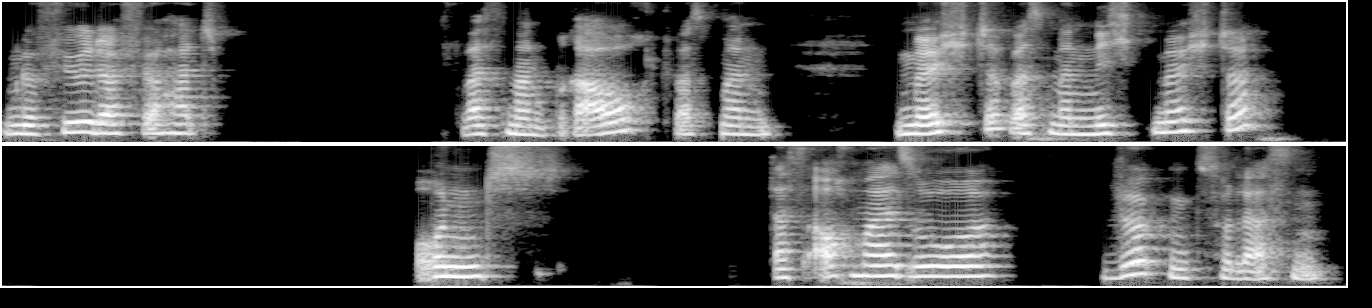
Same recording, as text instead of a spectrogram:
ein Gefühl dafür hat, was man braucht, was man möchte, was man nicht möchte. Und das auch mal so wirken zu lassen.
